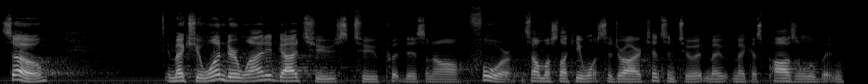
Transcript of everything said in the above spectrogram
So, it makes you wonder why did God choose to put this in all four? It's almost like He wants to draw our attention to it, make, make us pause a little bit and,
